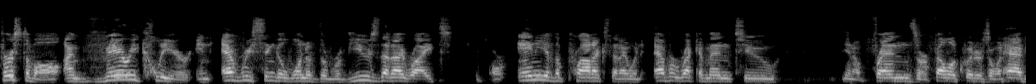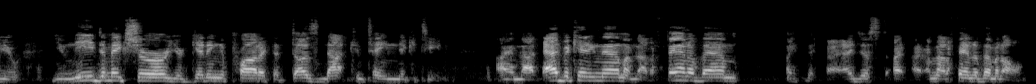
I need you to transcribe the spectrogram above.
First of all, I'm very clear in every single one of the reviews that I write or any of the products that I would ever recommend to, you know, friends or fellow quitters or what have you. You need to make sure you're getting a product that does not contain nicotine. I am not advocating them. I'm not a fan of them. I, th- I just, I, I'm not a fan of them at all.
